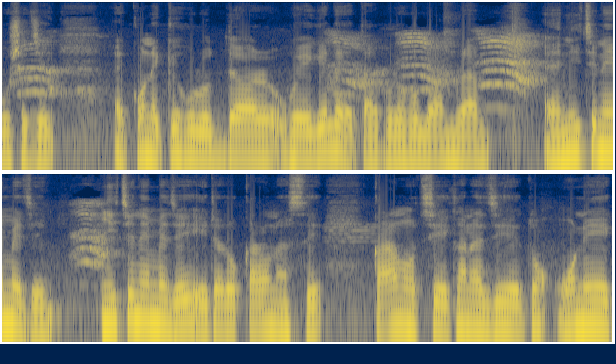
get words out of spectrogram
বসে যাই। কনেকে হলুদ দেওয়ার হয়ে গেলে তারপরে হলো আমরা নিচে নেমে যাই। নিচে নেমে যাই, এটারও কারণ আছে। কারণ হচ্ছে এখানে যেহেতু অনেক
